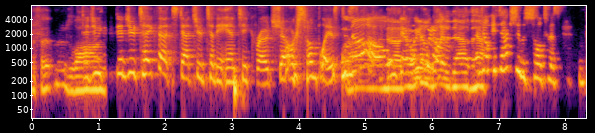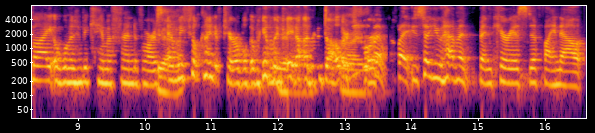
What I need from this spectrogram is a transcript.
with a long. Did you did you take that statue to the Antique Roadshow or someplace? to No, Uh, no, we no, we don't- don't we it out of the You house. know, it actually was sold to us by a woman who became a friend of ours, and we feel kind of terrible that we only paid a hundred dollars Right. for it. But, but so you haven't been curious to find out,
